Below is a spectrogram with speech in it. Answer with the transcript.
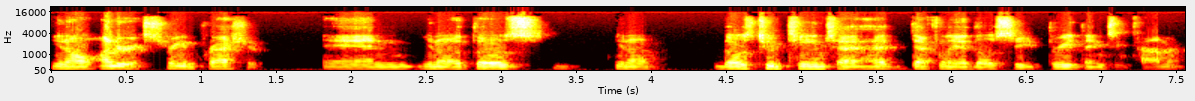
you know under extreme pressure. And you know those you know those two teams had, had definitely had those three things in common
